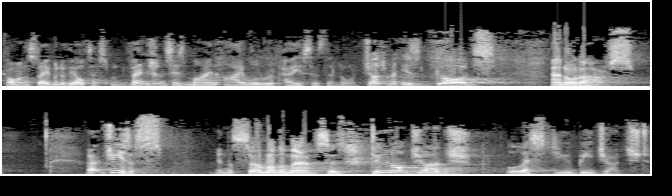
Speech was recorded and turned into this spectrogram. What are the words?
common statement of the Old Testament. Vengeance is mine, I will repay, says the Lord. Judgment is God's and not ours. Uh, Jesus, in the Sermon on the Mount, says, Do not judge lest you be judged.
